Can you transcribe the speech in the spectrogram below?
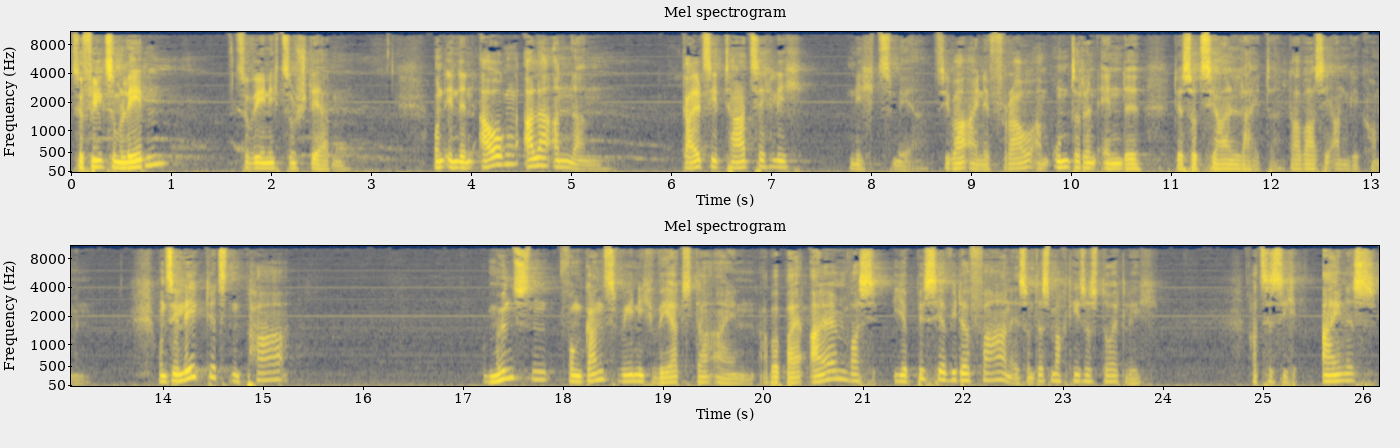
Zu viel zum Leben, zu wenig zum Sterben. Und in den Augen aller anderen galt sie tatsächlich nichts mehr. Sie war eine Frau am unteren Ende der sozialen Leiter. Da war sie angekommen. Und sie legt jetzt ein paar Münzen von ganz wenig Wert da ein. Aber bei allem, was ihr bisher widerfahren ist, und das macht Jesus deutlich, hat sie sich eines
